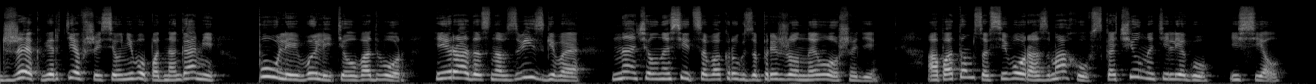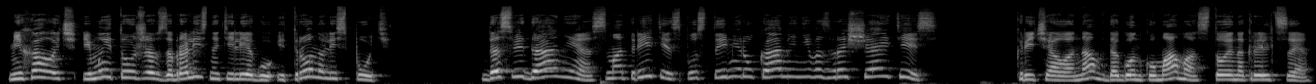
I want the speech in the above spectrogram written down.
Джек, вертевшийся у него под ногами, пулей вылетел во двор и, радостно взвизгивая, начал носиться вокруг запряженной лошади. А потом со всего размаху вскочил на телегу и сел. Михалыч и мы тоже взобрались на телегу и тронулись путь. «До свидания! Смотрите, с пустыми руками не возвращайтесь!» кричала нам вдогонку мама, стоя на крыльце.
